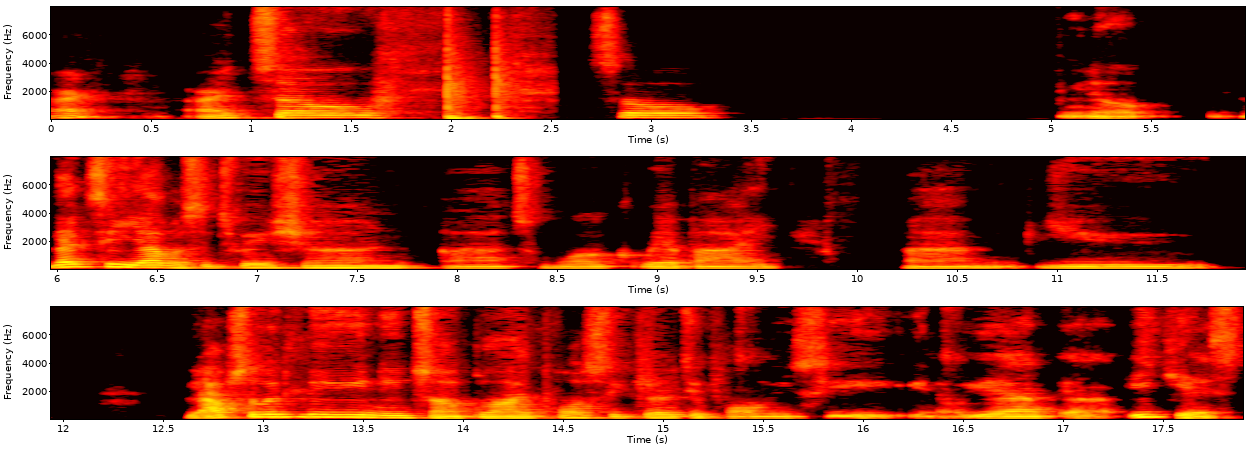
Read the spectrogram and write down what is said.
All right. All right. So, so, you know, let's say you have a situation at work whereby um, you you absolutely need to apply pod security policy. You know, you have uh, EKS,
